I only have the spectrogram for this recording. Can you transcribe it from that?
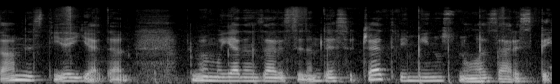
18 je 1. Imamo 1,74 minus 0,5.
